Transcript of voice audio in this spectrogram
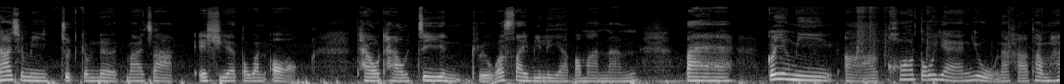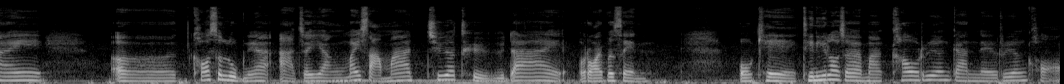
น่าจะมีจุดกำเนิดมาจากเอเชียตะวันออก แถวแถวจีน หรือว่าไซบีเรียประมาณนั้น แต่ก็ยังมีข้อโต้แย้งอยู่นะคะทำให้ข้อสรุปเนี่ยอาจจะยังไม่สามารถเชื่อถือได้ร้อยเปอร์เซ็นต์ โอเค ทีนี้เราจะมาเข้าเรื่องกันในเรื่องของ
